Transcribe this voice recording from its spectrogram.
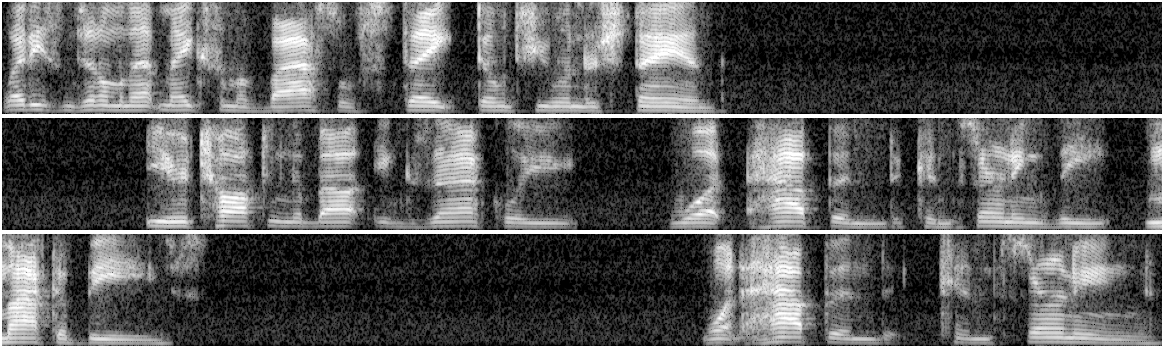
Ladies and gentlemen, that makes them a vassal state, don't you understand? You're talking about exactly what happened concerning the Maccabees. What happened concerning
